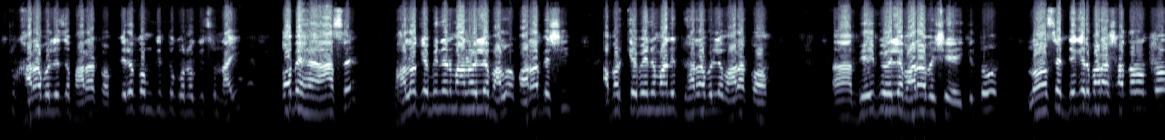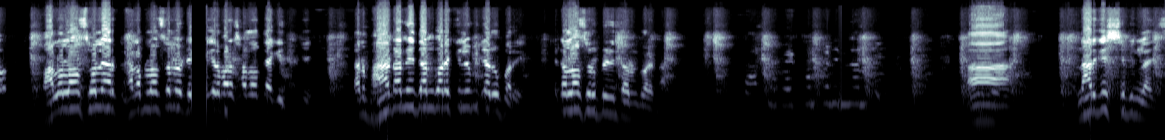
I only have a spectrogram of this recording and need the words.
একটু খারাপ হইলে যে ভাড়া কম, এরকম কিন্তু কোনো কিছু নাই। তবে হ্যাঁ আছে। ভালো কেবিনের মান হইলে ভালো, ভাড়া বেশি। আবার কেবিনের মান একটু খারাপ হইলে ভাড়া কম। ভিআইপি হইলে ভাড়া বেশি কিন্তু লসের ডেকের ভাড়া সাধারণত ভালো লঞ্চ হলে আর খারাপ লঞ্চ হলে ডেকের ভাড়া সাধারণত একই থাকে। কারণ ভাড়াটা নির্ধারণ করে কিলোমিটার উপরে। এটা লসের উপরে নির্ধারণ করে না। Nargis shipping lines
